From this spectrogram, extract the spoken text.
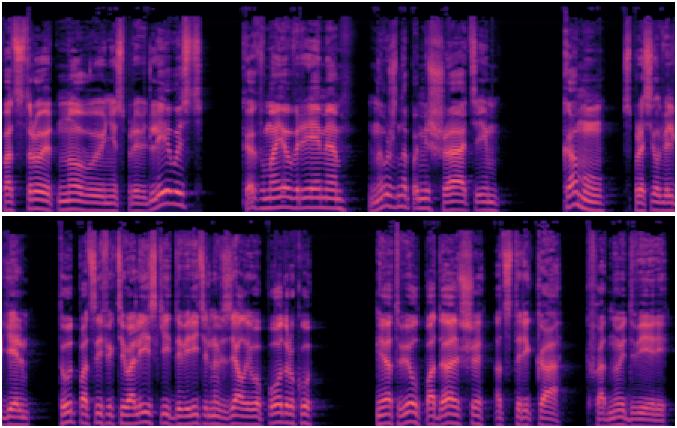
подстроят новую несправедливость, как в мое время нужно помешать им». «Кому?» — спросил Вильгельм. Тут Пацифик Тивалийский доверительно взял его под руку и отвел подальше от старика к входной двери.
